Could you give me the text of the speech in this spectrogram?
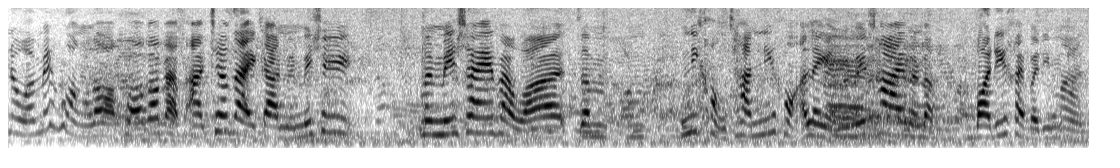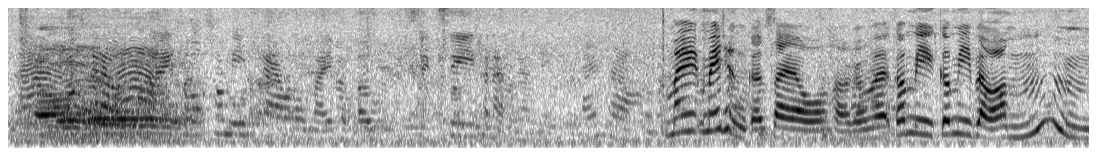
หนูว่าไม่ห่วงหรอกเพราะก็แบบอะเชื่อใจกันมันไม่ใช่ มันไม่ใช่แบบว่าจะนี่ของฉันนี่ของอะไรอย่างเงี้ยมันไม่ใช่มันแบบบอดี้ใครบอดี้มันเขาแซวไหมเขาเขามีแซวเราไหมแบบเราเซ็กซี่ขนาดนั้นไม่ไม่ถึงกับแซวค่ะก็ไม่ก็มีก็มีแบบว่าอืม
